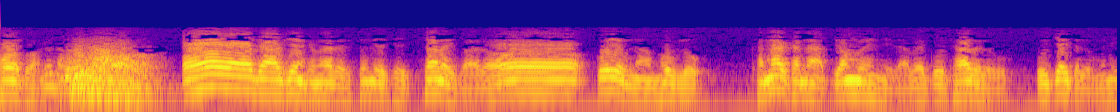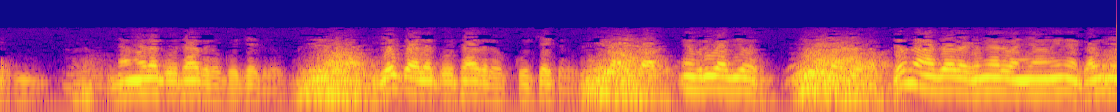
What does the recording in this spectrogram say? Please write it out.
ဟောသွား ဩဒါဖြင့်ခင်ဗျားတို့သုံးရချက်ချလိုက်ပါတော့ကိုယ်ယုံနာမဟုတ်လို့ခဏခဏပြောင်းလဲနေတာပဲကိုထားသလိုကိုကြိုက်တယ်လို့မနေဘူးနာငါလည်းကိုထားတယ်လို့ကိုကြိုက်တယ်လို့မနေပါဘူးရုပ်ကလည်းကိုထားတယ်လို့ကိုကြိုက်တယ်လို့မနေပါဘူးအင်းဘယ်လိုပြောတယ်ယုံနာပြောတယ်ခင်ဗျားတို့ကညာနေနဲ့ခေါင်းညှိ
